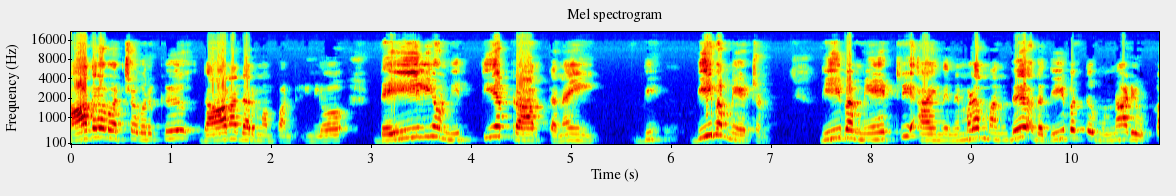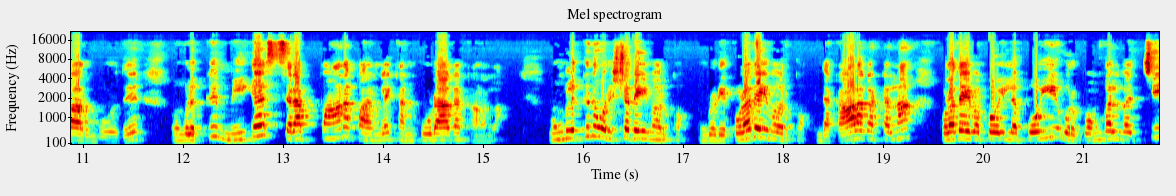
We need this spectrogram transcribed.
ஆதரவற்றவருக்கு தான தர்மம் பண்றீங்களோ டெய்லியும் நித்திய பிரார்த்தனை தீ- தீபம் ஏற்றணும். தீபம் ஏற்றி ஐந்து நிமிடம் வந்து அந்த தீபத்து முன்னாடி உட்காரும்போது உங்களுக்கு மிக சிறப்பான பலன்களை கண்கூடாக காணலாம். உங்களுக்குன்னு ஒரு இஷ்ட தெய்வம் இருக்கும். உங்களுடைய குலதெய்வம் இருக்கும். இந்த காலகட்டம்லாம் குலதெய்வ கோயில்ல போய் ஒரு பொங்கல் வச்சு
